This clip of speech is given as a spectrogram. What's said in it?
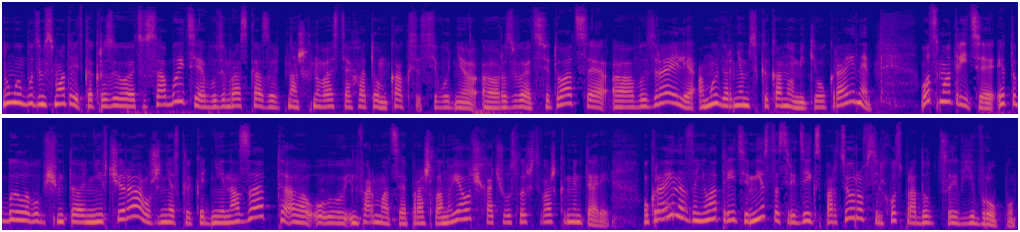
Ну, мы будем смотреть, как развиваются события, будем рассказывать в наших новостях о том, как сегодня а, развивается ситуация а, в Израиле, а мы вернемся к экономике Украины. Вот смотрите, это было, в общем-то, не вчера, а уже несколько дней назад а, информация прошла, но я очень хочу услышать ваш комментарий. Украина заняла третье место среди экспортеров сельхозпродукции в Европу.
